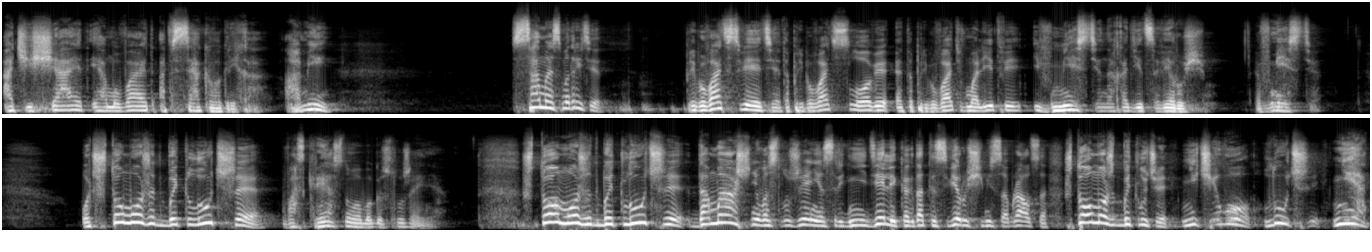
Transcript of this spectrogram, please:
очищает и омывает от всякого греха. Аминь. Самое, смотрите, Пребывать в свете – это пребывать в Слове, это пребывать в молитве и вместе находиться верующим. Вместе. Вот что может быть лучше воскресного богослужения? Что может быть лучше домашнего служения среди недели, когда ты с верующими собрался? Что может быть лучше? Ничего лучше нет.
